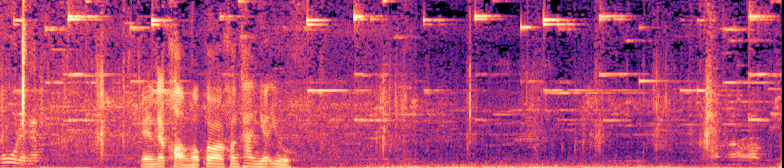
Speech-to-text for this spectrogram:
คู่เลยครับเป็นเจ้าของงบก็ค่อนข้างเยอะอยู่เขาออกที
